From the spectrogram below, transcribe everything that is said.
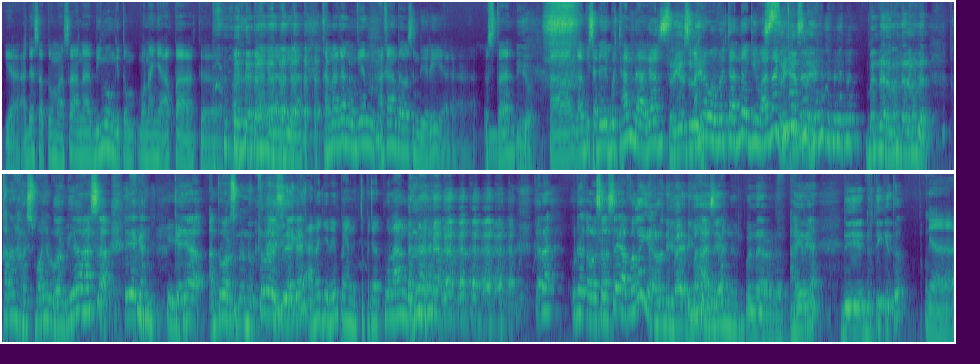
ya ada satu masa anak bingung gitu mau nanya apa ke temannya Nabila karena kan mungkin akan tahu sendiri ya Ustadz Iya. Uh, nggak bisa diajak bercanda kan? Serius, karena mau bercanda gimana Serius gitu? Bener bener bener. Karena harismanya luar biasa Iya kan? Kayaknya antum harus nunduk terus ya kan? Ada jadi pengen cepet-cepet pulang gitu. Karena udah kalau selesai apa lagi yang harus diba- dibahas ya? Bener bener. Akhirnya di detik itu? Ya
